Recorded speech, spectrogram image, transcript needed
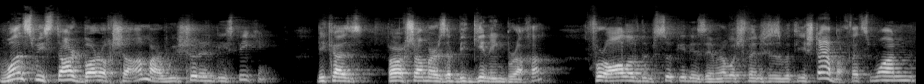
Once we start Baruch Sha'amar, we shouldn't be speaking because Baruch Sha'amar is a beginning bracha for all of the de Zimra, which finishes with Yishtabach. That's one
